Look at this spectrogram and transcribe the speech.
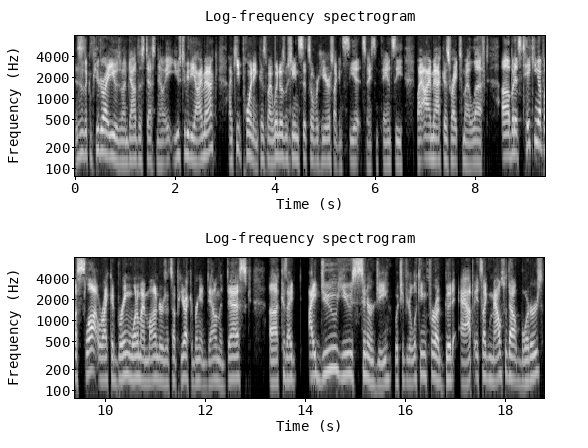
This is the computer I use when I'm down at this desk now. It used to be the iMac. I keep pointing because my Windows machine sits over here so I can see it. It's nice and fancy. My iMac is right to my left, uh, but it's taking up a slot where I could bring one of my monitors that's up here. I could bring it down the desk because uh, I I do use Synergy, which if you're looking for a good app, it's like Mouse Without Borders,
